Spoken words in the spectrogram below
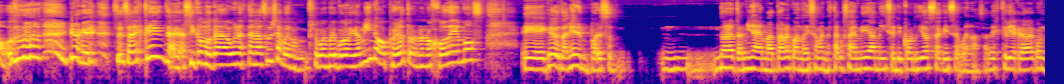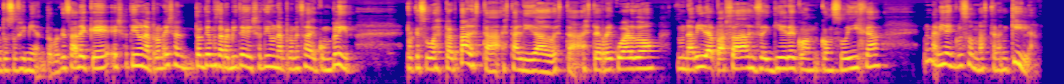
no, creo que, ¿sabes qué? Así como cada uno está en la suya, pues yo voy por mi camino, pero otro no nos jodemos. Eh, creo que también por eso mm, no la termina de matar cuando dice, bueno, esta cosa de media misericordiosa que dice, bueno, sabes que voy a acabar con tu sufrimiento, porque sabe que ella tiene una promesa, todo el tiempo se repite que ella tiene una promesa de cumplir, porque su despertar está, está ligado está, a este recuerdo de una vida pasada, si se quiere, con, con su hija, una vida incluso más tranquila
